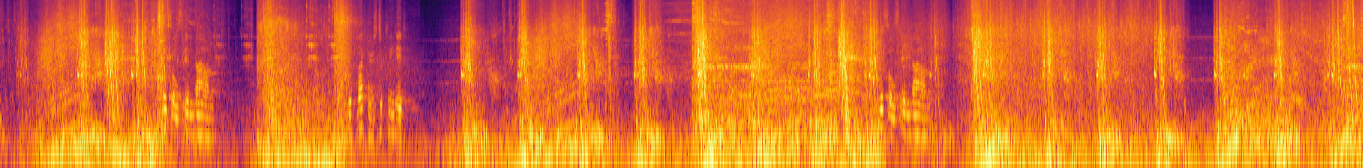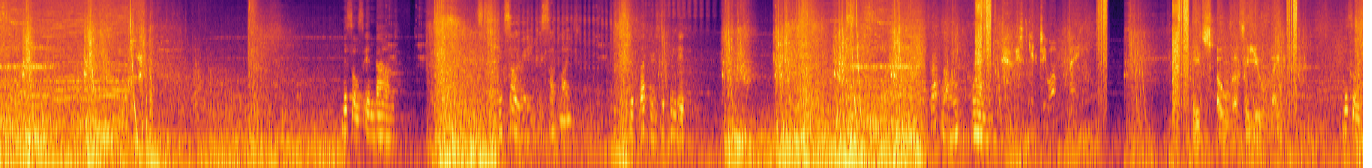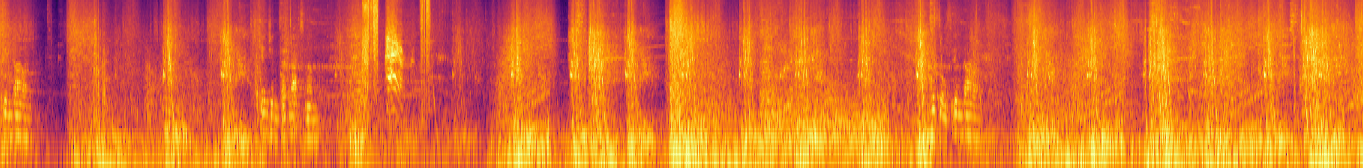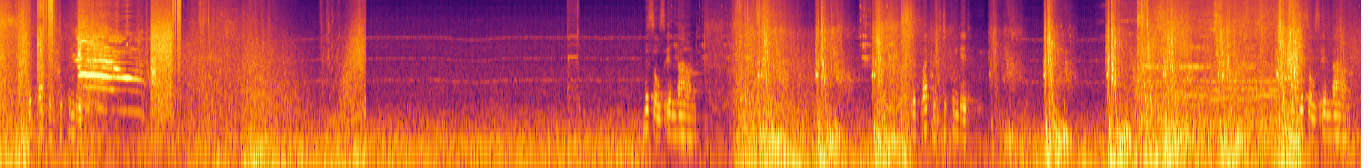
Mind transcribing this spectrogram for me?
Missiles inbound. Um, deflectors depleted. missiles inbound. Um, missiles inbound. Accelerating to sublight. Deflectors depleted. Threat level 1. It's over for you, mate. Missiles inbound. Engines at maximum. Damn! Missiles inbound. Missiles inbound. Deflectors depleted. Missiles inbound.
